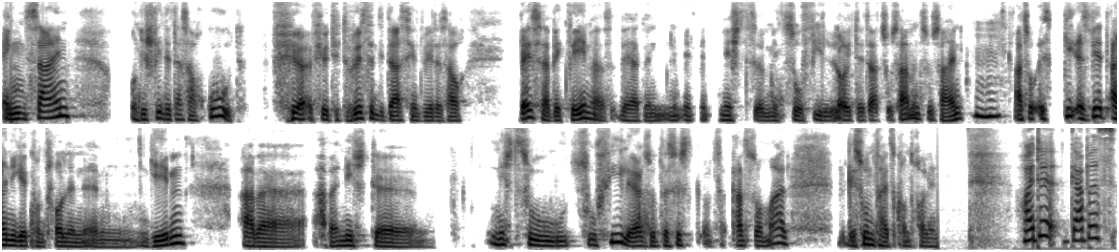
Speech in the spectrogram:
eng sein. Und ich finde das auch gut. Für, für die Touristen, die da sind, wird es auch besser, bequemer werden, mit, mit nicht mit so vielen Leuten da zusammen zu sein. Mhm. Also es, es wird einige Kontrollen ähm, geben, aber, aber nicht, äh, nicht zu, zu viele. Also das ist ganz normal. Gesundheitskontrollen. Heute gab es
